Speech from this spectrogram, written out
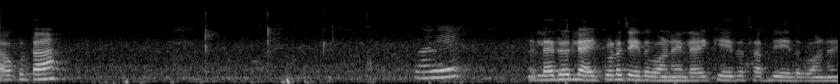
അവക്കുട്ട എല്ലാവരും ലൈക്ക് കൂടെ ചെയ്ത് പോണേ. ലൈക്ക് ചെയ്ത് സബ് ചെയ്ത് പോണേ.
